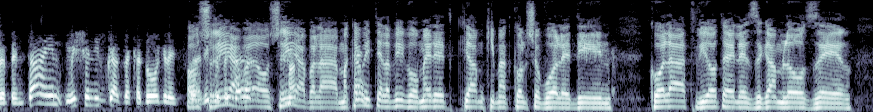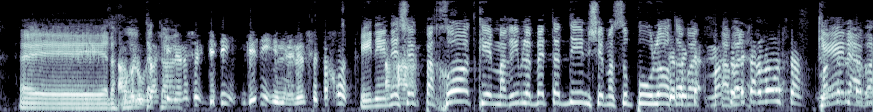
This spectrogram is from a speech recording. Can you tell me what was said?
ובינתיים, מי שנפגע זה הכדורגל הישראלי. אושרי, אבל, אושרי, אבל מכבי תל אביב עומדת גם כמעט כל שבוע לדין, כל התביעות האלה זה גם לא עוזר. אה, אנחנו רואים את הקהל. אבל עובדה שהיא נענשת, גידי, גידי, היא נענשת פחות. היא נענשת אה, פחות כי הם מראים לבית הדין שהם עשו פעולות, אבל... מה שבית"ר לא עושה. כן, לא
